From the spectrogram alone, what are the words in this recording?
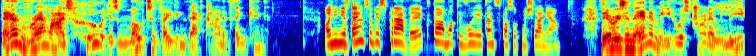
They don't realize who is motivating that kind of thinking. Oni nie zdają sobie sprawy, kto motywuje ten sposób myślenia. There is an enemy who is trying to lead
